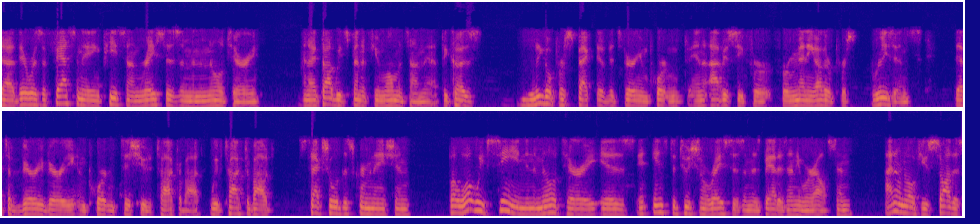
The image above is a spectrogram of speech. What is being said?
uh, there was a fascinating piece on racism in the military, and I thought we'd spend a few moments on that because legal perspective, it's very important, and obviously for for many other pers- reasons, that's a very very important issue to talk about. We've talked about sexual discrimination, but what we've seen in the military is institutional racism as bad as anywhere else. And I don't know if you saw this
